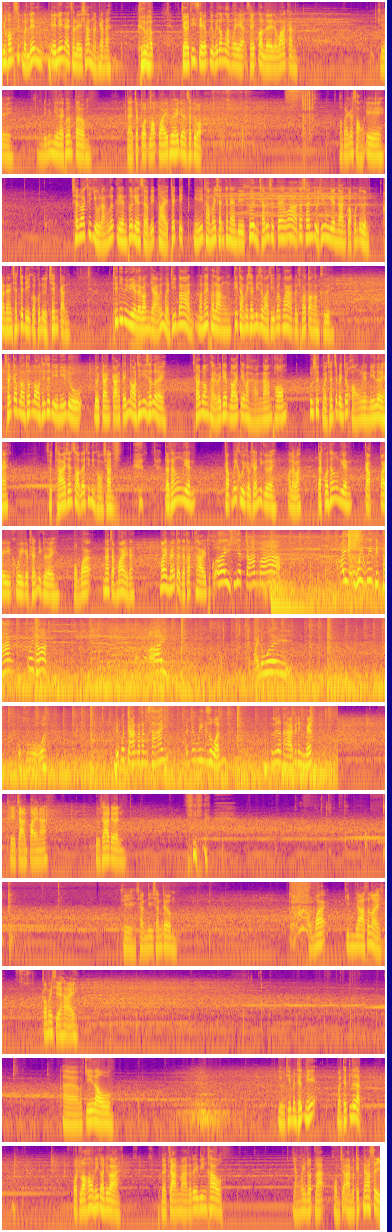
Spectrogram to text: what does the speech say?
มีความรู้สึกเหมือนเล่น Alien Isolation เหมือนกันนะ คือแบบเจอที่เซฟคือไม่ต้องลังเลอะเซฟก่อนเลยเดี๋ยวว่ากัน โอเค ตรงนี้ไม่มีอะไรเพิ่มเติม แต่จะปลดล็อกไว้เพื่อให้เดินสะดวก ต่อไปก็ 2A ฉันมักจะอยู่หลังเลิกเรียนเพื่อเรียนเสริมนิดหน่อย เทคนิคนี้ทำให้ฉันคะแนนดีขึ้น ฉันรู้สึกได้ว่าถ้าฉันอยู่ที่โรงเรียนนานกว่าคนอื่น คะแนนฉันจะดีกว่าคนอื่นเช่นกัน ที่นี่มันมีอะไรบางอย่างไม่เหมือนที่บ้าน มันให้พลังที่ทำให้ฉันมีสมาธิมากๆ โดยเฉพาะตอนกลางคืน ฉันกำลังทดลองทฤษฎีนี้ดู โดยการกางเต็นท์นอนที่นี่ซะเลย ฉันวางแผนไว้เรียบร้อยเตรียมอาหารน้ำพร้อม รู้สึกเหมือนฉันจะเป็นเจ้าของโรงเรียนนี้เลยฮะ สุดท้ายฉันสอบได้ที่หนึ่งของฉัน แต่ทั้งโรงเรียนกลับไม่คุยกับฉันอีกเลย อะไรวะ แต่คนทั้งโรงเรียนกลับไปคุยกับฉันอีกเลย ผมว่าน่าจะไม่นะ ไม่แม้แต่จะทักทายทุกเอ้ยเฮียจานมา ไอ้อุ้ยวิ่งผิดทางกล้วยทอดไอ้ไปเลยเว้ย โอ้โหนึกว่าจานมาทางซ้ายไอ้ยังวิ่งสวน เลือดหายไปหนึ่งเม็ดเคจานไปนะ ดูท่าเดิน โอเค ชั้นนี้ชั้นเดิม ผมว่ากินยาซะหน่อย ก็ไม่เสียหาย เมื่อกี้เรา อยู่ที่บันทึกนี้บันทึกเลือดปลดล็อกห้องนี้ก่อนดีกว่าเผื่อจานมาจะได้วิ่งเข้า ยังไม่ลดละ ผมจะอ่านบันทึกหน้าสี่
